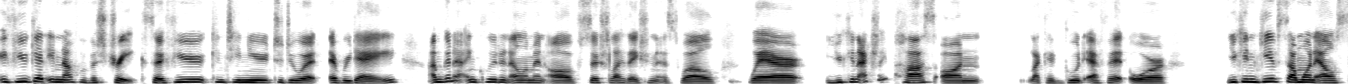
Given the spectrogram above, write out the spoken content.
if you get enough of a streak, so if you continue to do it every day, I'm going to include an element of socialization as well, where you can actually pass on like a good effort or you can give someone else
